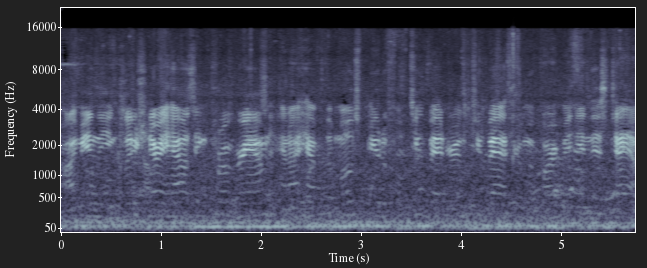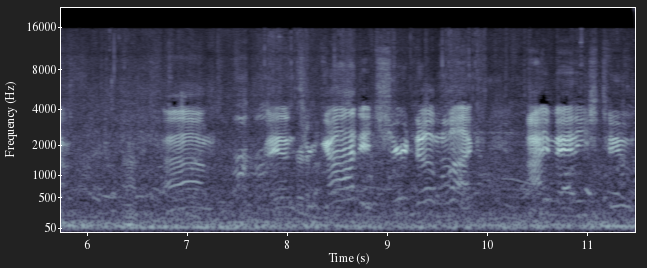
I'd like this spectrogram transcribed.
I'm in the inclusionary housing program, and I have the most beautiful two-bedroom, two-bathroom apartment in this town. Um, and through God and sure dumb luck, I managed to,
